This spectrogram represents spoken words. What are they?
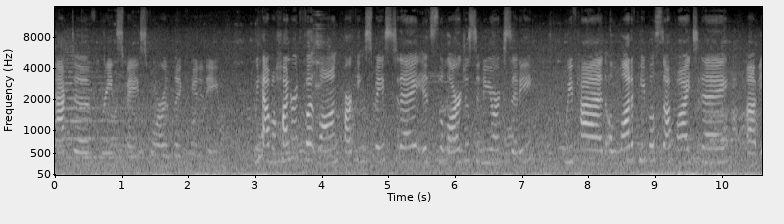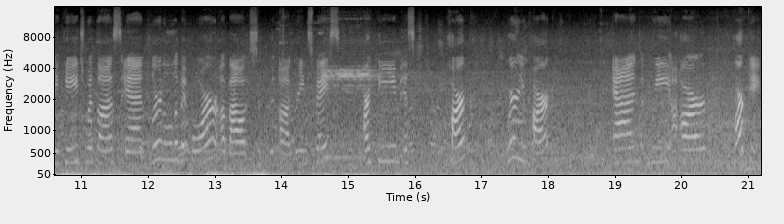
active green space for the community. We have a 100 foot long parking space today. It's the largest in New York City. We've had a lot of people stop by today, um, engage with us, and learn a little bit more about uh, green space. Our theme is Park, Where You Park, and we are parking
